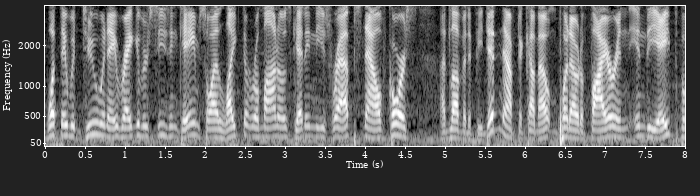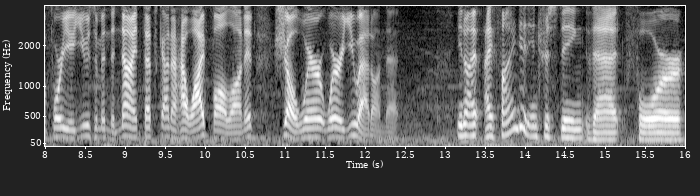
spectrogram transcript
what they would do in a regular season game. So I like that Romano's getting these reps. Now, of course, I'd love it if he didn't have to come out and put out a fire in, in the eighth before you use him in the ninth. That's kind of how I fall on it. Show where where are you at on that? You know, I, I find it interesting that for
